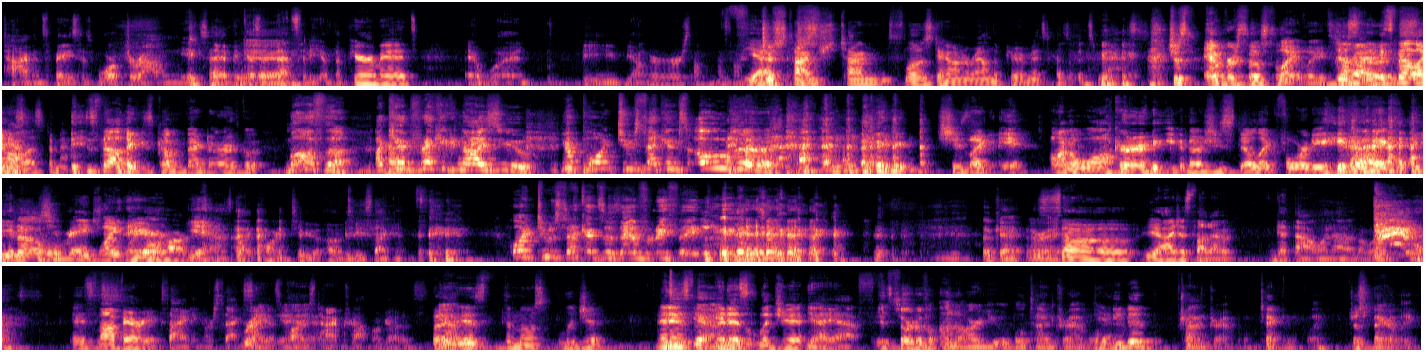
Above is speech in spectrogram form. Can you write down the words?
time and space is warped around Exactly. it because Yeah. of density of the pyramids. It would be younger or something. something. Yeah. Just- Just time time slows down around the pyramids because of its mass. just ever so slightly. Just Right. the It's not like he's- smallest amount. It's not like he's coming back to Earth going, Martha, I can't recognize you. You're 0.2 seconds older. she's like i- on a walker, even though she's still like 40. like, you know, She raged white real hair. hard. Yeah. Yeah. It's like 0.202 seconds. 0.2 seconds is everything. okay, all right. So, yeah, I just thought I would get that one out of the way. It's not very exciting or sexy Right, as yeah, far as yeah. time travel goes. But Yeah. it is the most legit. It is. Yeah, it it is legit Yeah. AF. it's sort of unarguable time travel. Yeah. He did time travel, technically, just barely.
